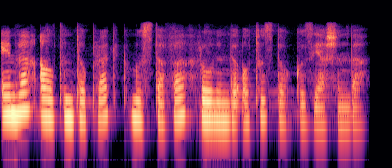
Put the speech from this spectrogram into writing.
Emrah Altın Toprak Mustafa rolünde 39 yaşında.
